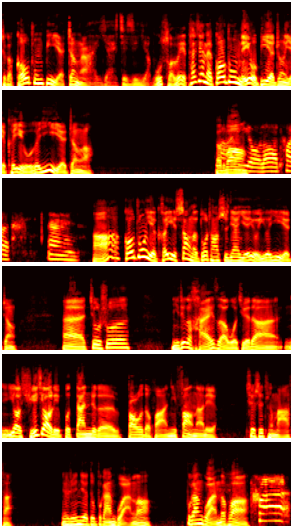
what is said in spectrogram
这个高中毕业证啊，也这这也无所谓。他现在高中没有毕业证，也可以有个肄业证啊，晓得吧？有了他，嗯，啊，高中也可以上了多长时间，也有一个肄业证。哎、就是说，你这个孩子啊，我觉得要学校里不担这个包的话，你放那里确实挺麻烦，因为人家都不敢管了，不敢管的话。他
